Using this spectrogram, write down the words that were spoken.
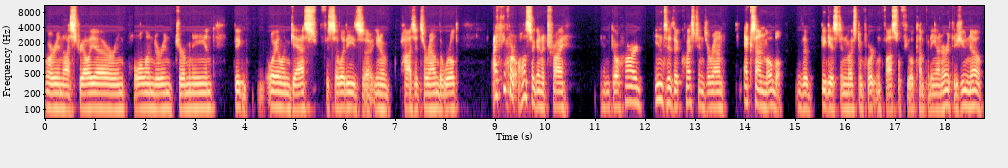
or in Australia or in Poland or in Germany and big oil and gas facilities, uh, you know, deposits around the world. I think we're also going to try and go hard into the questions around ExxonMobil, the biggest and most important fossil fuel company on earth. As you know,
